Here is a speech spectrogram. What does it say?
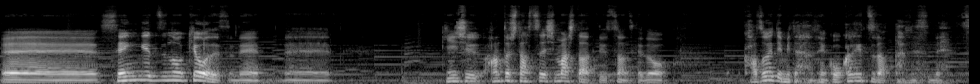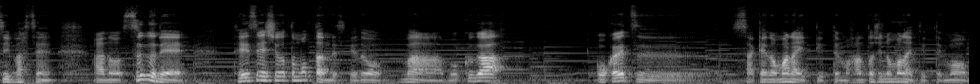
えー先月の今日ですね、えー禁酒半年達成しましたって言ってたんですけど、数えてみたらね、5ヶ月だったんですね。すいません。あの、すぐね、訂正しようと思ったんですけど、まあ、僕が5ヶ月酒飲まないって言っても、半年飲まないって言っても、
